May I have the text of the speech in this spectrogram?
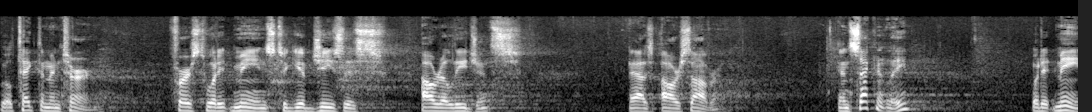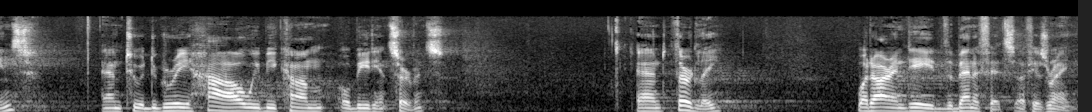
We'll take them in turn. First, what it means to give Jesus our allegiance as our sovereign. And secondly, what it means, and to a degree, how we become obedient servants. And thirdly, what are indeed the benefits of his reign.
